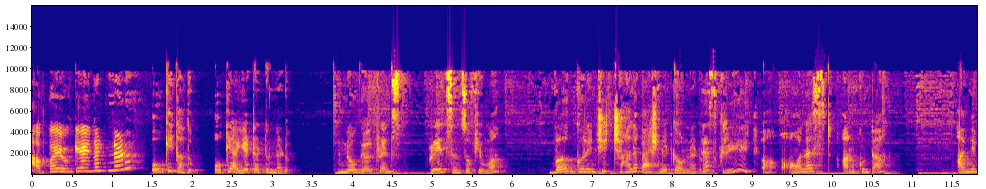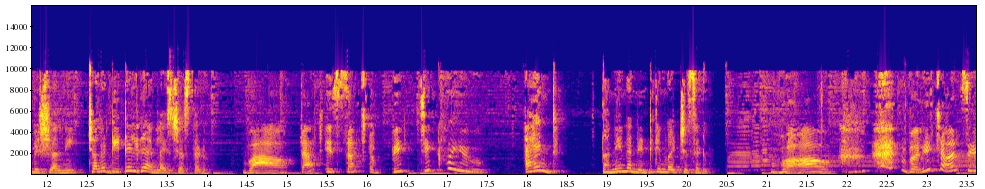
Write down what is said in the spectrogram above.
అబ్బాయి ఓకే అయినట్టున్నాడు? ఓకే కాదు ఓకే అయ్యేటట్టున్నాడు. No girlfriends great sense of humour work గురించి చాలా ప్యాషనెట్గా ఉన్నాడు. దట్స్ గ్రేట్ ఆనెస్ట్ అనుకుంటా అన్ని విషయాల్ని చాలా డీటెయిల్గా అనలైజ్ చేస్తాడు. Wow that is such a big tick for you and తనే నన్ను ఇంటికి ఇన్వైట్ చేశాడు. వావ్ ఛాన్సే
